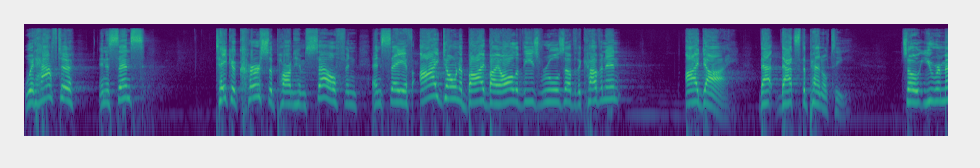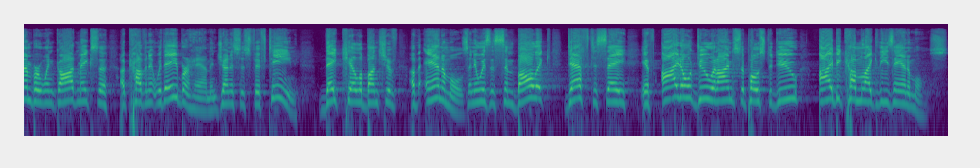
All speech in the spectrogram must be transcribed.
would have to, in a sense, take a curse upon himself and, and say, if I don't abide by all of these rules of the covenant, I die. That, that's the penalty. So you remember when God makes a, a covenant with Abraham in Genesis 15, they kill a bunch of, of animals. And it was a symbolic death to say, if I don't do what I'm supposed to do, I become like these animals.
